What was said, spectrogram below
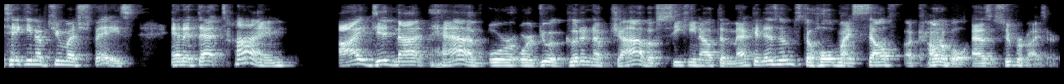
taking up too much space. And at that time, I did not have or or do a good enough job of seeking out the mechanisms to hold myself accountable as a supervisor.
